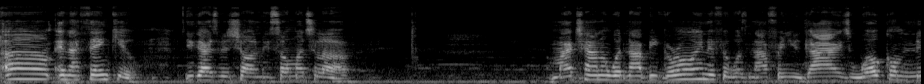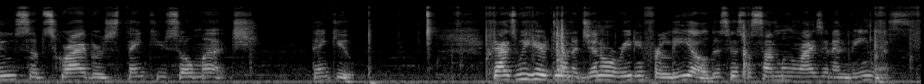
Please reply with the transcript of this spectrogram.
Um, and I thank you. You guys have been showing me so much love. My channel would not be growing if it was not for you guys. Welcome new subscribers. Thank you so much. Thank you. Guys, we here doing a general reading for Leo. This is for Sun, Moon, Rising, and Venus.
